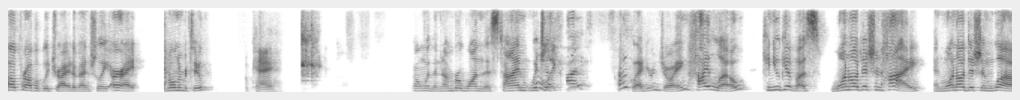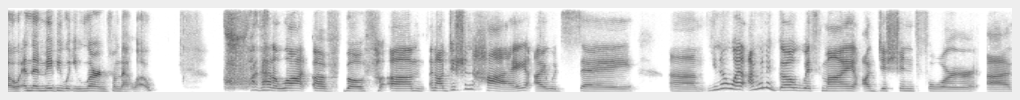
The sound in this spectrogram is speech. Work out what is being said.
I'll probably try it eventually. All right. Roll number two. Okay. Going with a number one this time, which is like high. this. I'm glad you're enjoying. High low. Can you give us one audition high and one audition low, and then maybe what you learned from that low? I've had a lot of both. Um, an audition high, I would say. Um, you know what? I'm going to go with my audition for uh,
